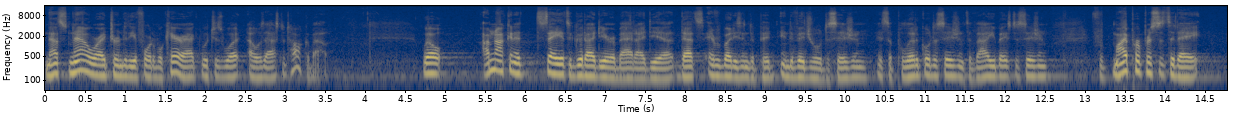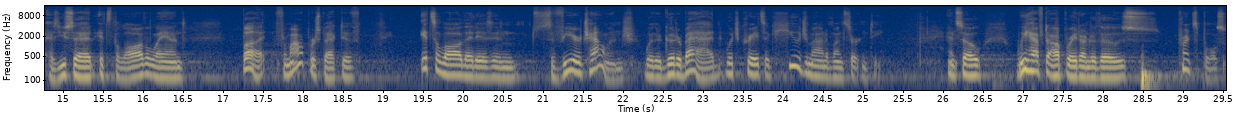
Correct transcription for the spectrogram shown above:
And that's now where I turn to the Affordable Care Act, which is what I was asked to talk about. Well, I'm not going to say it's a good idea or a bad idea. That's everybody's individual decision. It's a political decision. It's a value-based decision. For my purposes today, as you said, it's the law of the land. But from our perspective, it's a law that is in severe challenge, whether good or bad, which creates a huge amount of uncertainty. And so we have to operate under those principles.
